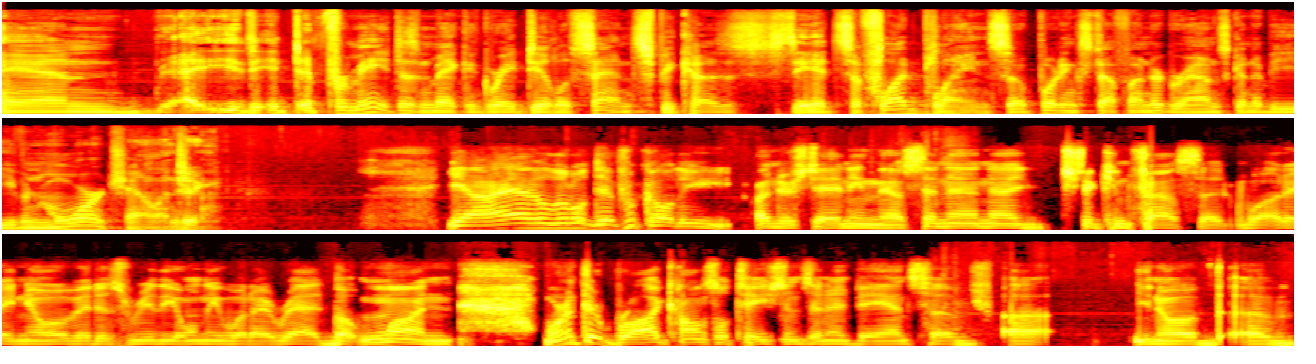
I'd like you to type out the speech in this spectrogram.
And it, it, for me, it doesn't make a great deal of sense because it's a floodplain. So putting stuff underground is going to be even more challenging. Yeah, I have a little difficulty understanding this, and then I should confess that what I know of it is really only what I read. But one, weren't there broad consultations in advance of uh, you know, of, of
